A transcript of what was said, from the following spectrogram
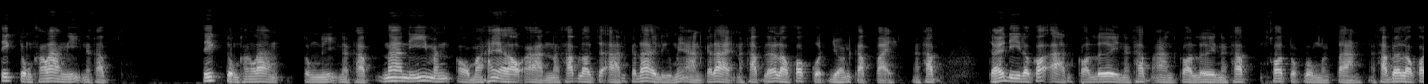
ติ๊กตรงข้างล่างนี้นะครับ ติ๊กตรงข้างล่างตรงนี้นะครับ หน้านี้มันออกมาให้เราอ่านนะครับ เราจะอ่านก็ได้หรือไม่อ่านก็ได้นะครับ แล้วเราก็กดย้อนกลับไปนะครับจะให้ดีเราก็อ่านก่อนเลยนะครับ อ่านก่อนเลยนะครับ ข้อตกลงต่างๆนะครับ แล้วเราก็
